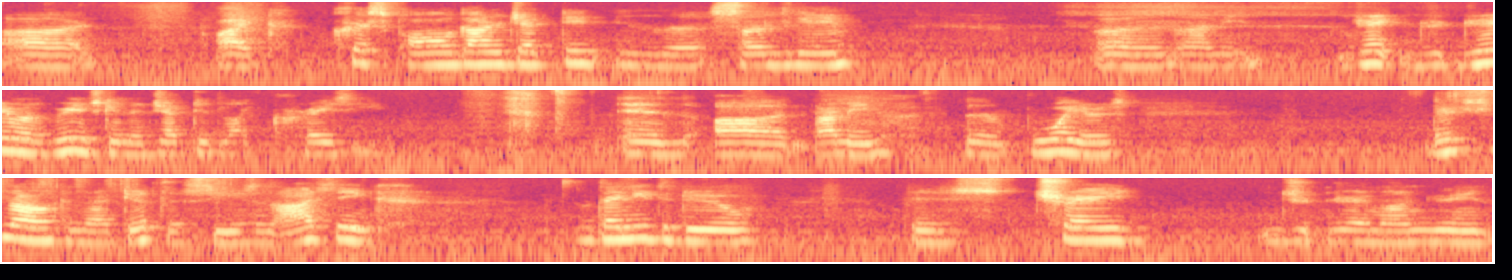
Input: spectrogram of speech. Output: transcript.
Uh, like Chris Paul got ejected in the Suns game. Uh, I mean, Dray- Dray- Draymond Green's getting ejected like crazy. And uh, I mean, the Warriors, they're just not looking that good this season. I think what they need to do is trade J- Draymond Green,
